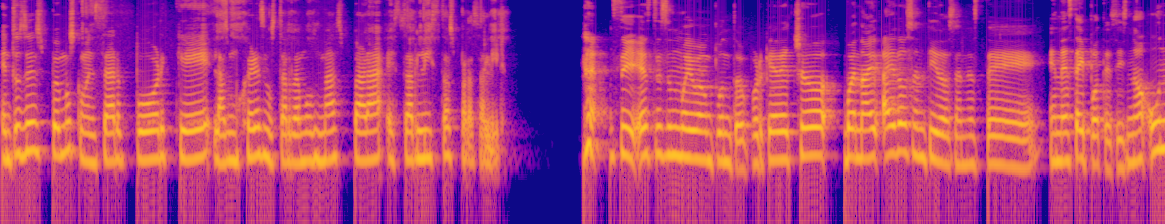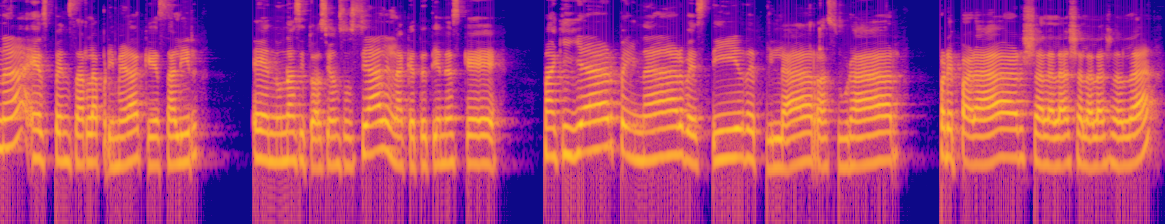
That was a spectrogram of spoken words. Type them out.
Entonces podemos comenzar porque las mujeres nos tardamos más para estar listas para salir. Sí, este es un muy buen punto, porque de hecho, bueno, hay, dos sentidos en, este, en esta hipótesis, ¿no? Una es pensar la primera, que es salir en una situación social en la que te tienes que maquillar, peinar, vestir, depilar, rasurar, preparar, shalala, shalala, shalala,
